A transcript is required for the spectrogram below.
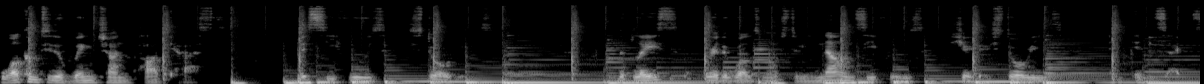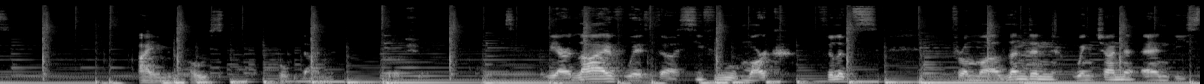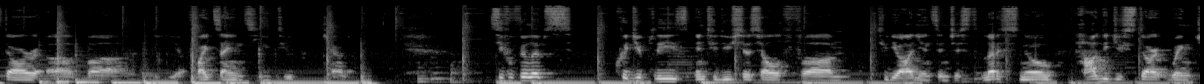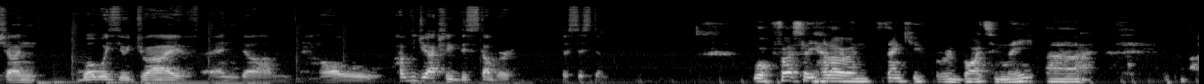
Welcome to the Wing Chun podcast, the Sifu's Stories, the place where the world's most renowned Sifus share their stories and insights. I am your host, Bogdan Rosho. We are live with uh, Sifu Mark Phillips from uh, London Wing Chun and the star of uh, the Fight Science YouTube channel. Sifu Phillips, could you please introduce yourself um, to the audience and just let us know how did you start Wing Chun? What was your drive, and um, how how did you actually discover the system? Well, firstly, hello and thank you for inviting me. Uh,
